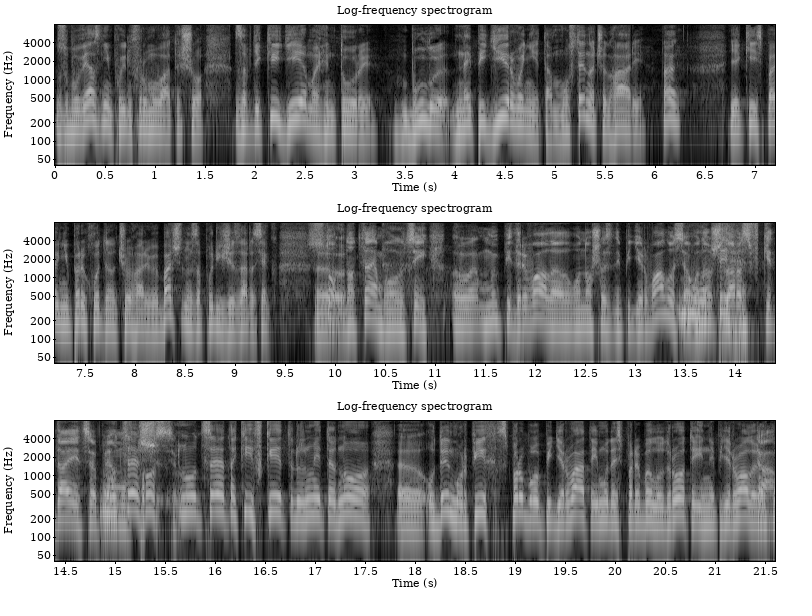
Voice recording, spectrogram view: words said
зобов'язані поінформувати, що завдяки діям агентури були не підірвані там мости на Чонгарі, так якісь певні переходи на Чонгарі. Ви бачите на Запоріжжі зараз, як е, Стоп, на тему цей е, ми підривали, але воно щось не підірвалося. Ну, воно ти- ж зараз вкидається прямо ну, це в ж, ну, це такий вкид, розумієте, ну, е, один морпіг спробував підірвати, йому десь перебило дроти і не підірвало. В, Так.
